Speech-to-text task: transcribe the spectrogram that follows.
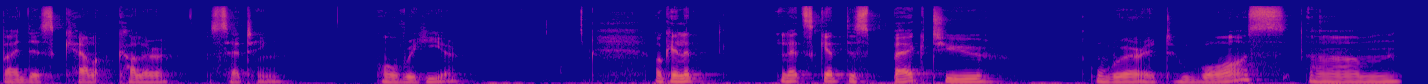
by this color setting over here. Okay, let, let's get this back to where it was. Um,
